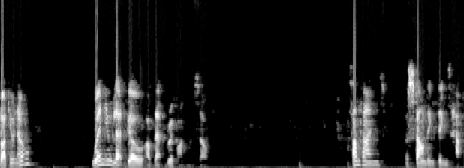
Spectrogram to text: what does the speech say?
But you know, when you let go of that grip on yourself, sometimes astounding things happen.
